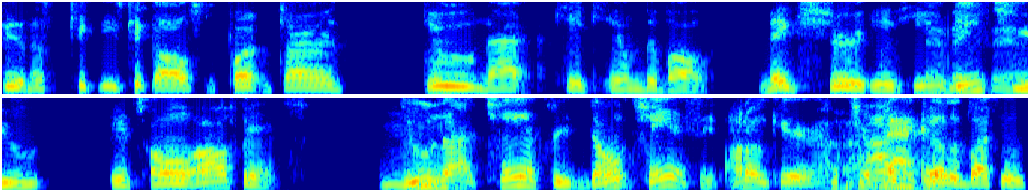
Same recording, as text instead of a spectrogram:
let's kick these kickoffs, punt returns. Do not kick him the ball. Make sure if he beats sense. you, it's on offense. Mm-hmm. Do not chance it. Don't chance it. I don't care how, how you feel about your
